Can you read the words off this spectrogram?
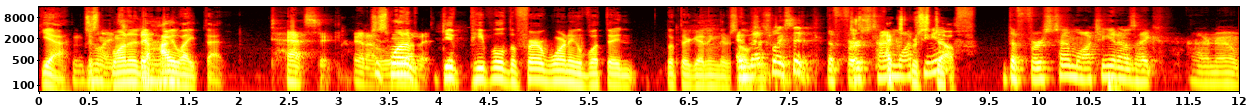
Yeah. Just like wanted to highlight that. fantastic, and Just I want to it. give people the fair warning of what they what they're getting themselves And that's into. why I said the first Just time watching stuff. it, the first time watching it, I was like, I don't know,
